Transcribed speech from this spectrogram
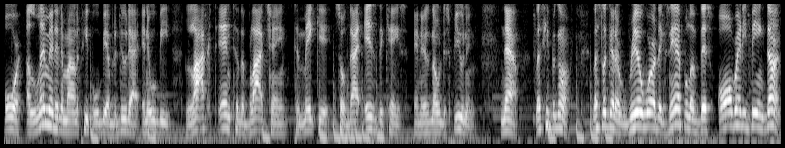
or a limited amount of people will be able to do that and it will be locked into the blockchain to make it so that is the case and there's no disputing. Now, let's keep it going. Let's look at a real world example of this already being done.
